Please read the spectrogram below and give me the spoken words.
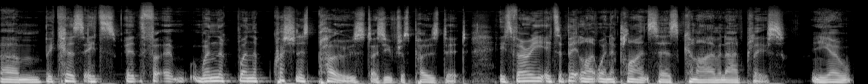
um, because it's it, for, when the when the question is posed as you've just posed it, it's very it's a bit like when a client says, "Can I have an ad, please?" And you go,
